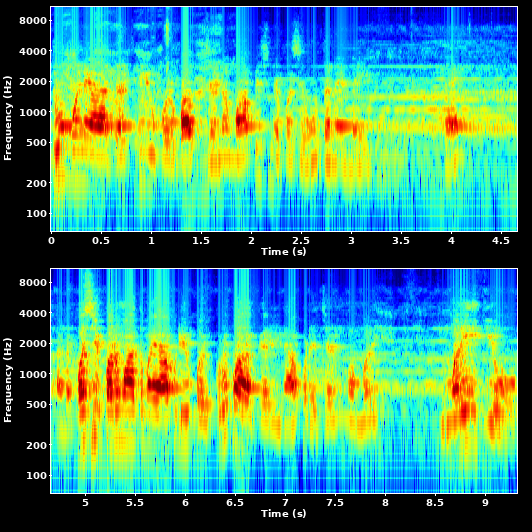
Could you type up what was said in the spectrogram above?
તું મને આ ધરતી ઉપર બાપ જન્મ આપીશ ને પછી હું તને નહીં ભૂલું. અને પછી પરમાત્માએ આપણી ઉપર કૃપા કરીને આપણે જન્મ મળી મળી ગયો.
